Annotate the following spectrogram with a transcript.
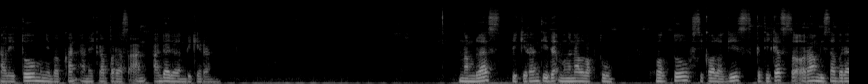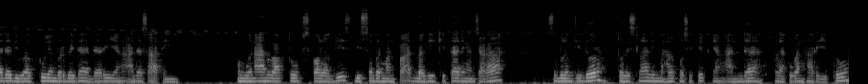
Hal itu menyebabkan aneka perasaan ada dalam pikiran. 16. Pikiran tidak mengenal waktu waktu psikologis ketika seseorang bisa berada di waktu yang berbeda dari yang ada saat ini. Penggunaan waktu psikologis bisa bermanfaat bagi kita dengan cara sebelum tidur, tulislah lima hal positif yang Anda lakukan hari itu,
